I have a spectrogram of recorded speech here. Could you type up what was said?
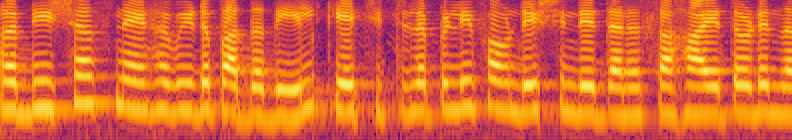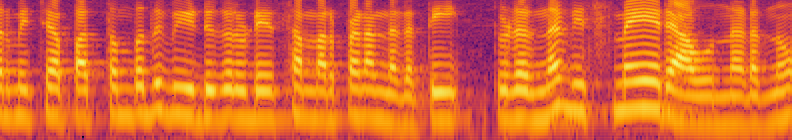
പ്രതീക്ഷ സ്നേഹവീട് പദ്ധതിയിൽ കെ ചിറ്റിലപ്പള്ളി ഫൗണ്ടേഷന്റെ ധനസഹായത്തോടെ നിർമ്മിച്ച പത്തൊമ്പത് വീടുകളുടെ സമർപ്പണം നടത്തി. തുടർന്ന് വിസ്മയരാവും നടന്നു.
